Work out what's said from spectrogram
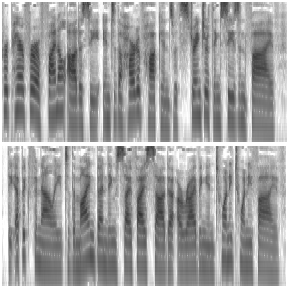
Prepare for a final odyssey into the heart of Hawkins with Stranger Things Season 5, the epic finale to the mind bending sci fi saga arriving in 2025.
